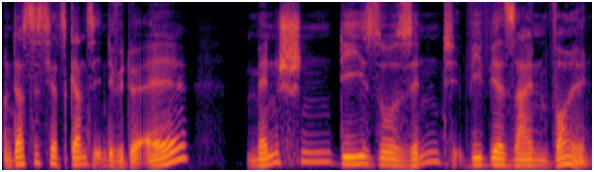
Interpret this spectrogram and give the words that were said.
und das ist jetzt ganz individuell, Menschen, die so sind, wie wir sein wollen.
